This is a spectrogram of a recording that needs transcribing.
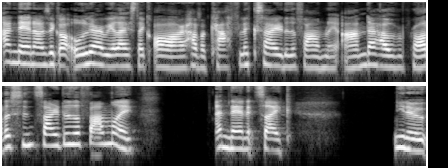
And then as I got older, I realized like, oh, I have a Catholic side of the family and I have a Protestant side of the family. And then it's like, you know,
